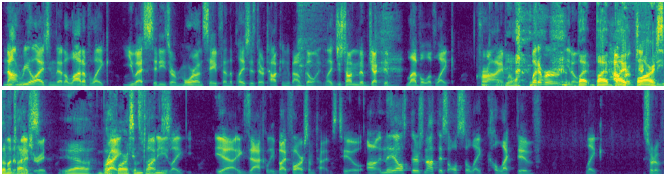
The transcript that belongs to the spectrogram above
not Mm-hmm. realizing that a lot of like U.S. cities are more unsafe than the places they're talking about going. Like just on an objective level of like crime Yeah. whatever you know, by by, by far objectively you wanna sometimes. Yeah, by right far sometimes. funny like yeah exactly by far sometimes too uh, and they also there's not this also like collective like sort of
